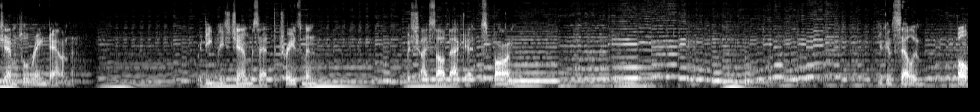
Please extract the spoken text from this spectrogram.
Gems will rain down. Redeem these gems at the tradesman which I saw back at Spawn. You can sell in bulk.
